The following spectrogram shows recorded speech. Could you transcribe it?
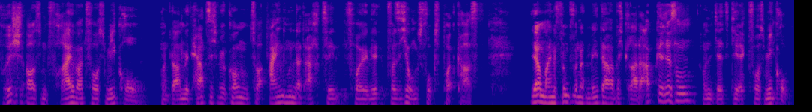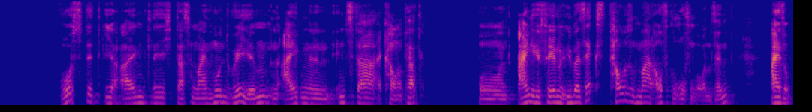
Frisch aus dem Freibad vors Mikro und damit herzlich willkommen zur 118. Folge Versicherungsfuchs Podcast. Ja, meine 500 Meter habe ich gerade abgerissen und jetzt direkt vors Mikro. Wusstet ihr eigentlich, dass mein Hund William einen eigenen Insta-Account hat und einige Filme über 6000 Mal aufgerufen worden sind? Also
